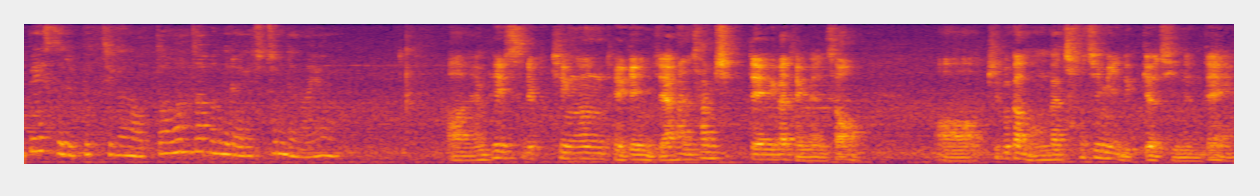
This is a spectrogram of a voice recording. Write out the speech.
엠페이스 리프팅은 어떤 환자분들에게 추천되나요? 어, 엠페이스 리프팅은 되게 이제 한 30대가 되면서 어, 피부가 뭔가 처짐이 느껴지는데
